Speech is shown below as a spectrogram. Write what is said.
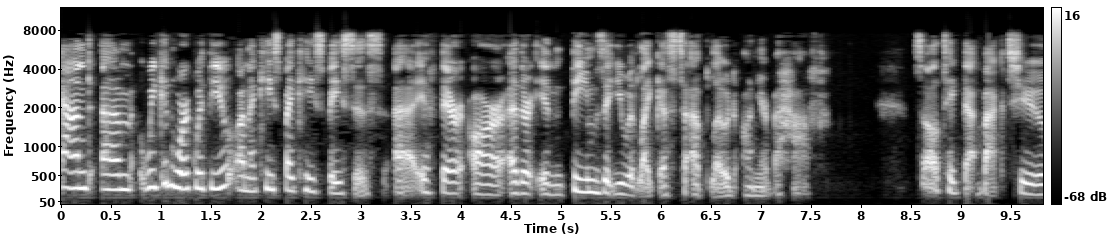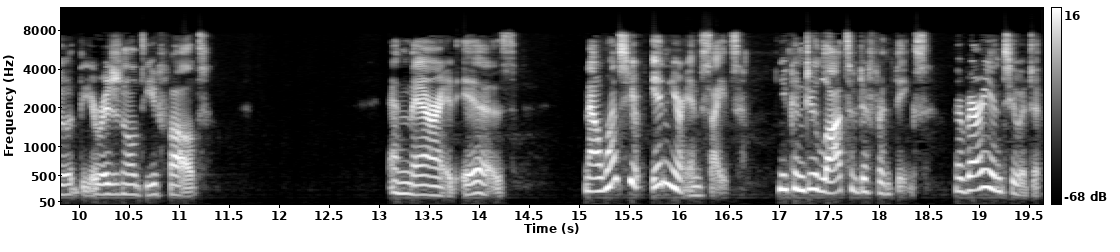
And um, we can work with you on a case by case basis uh, if there are other in themes that you would like us to upload on your behalf. So I'll take that back to the original default. And there it is. Now, once you're in your insights, you can do lots of different things. They're very intuitive.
